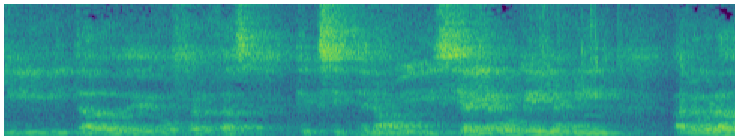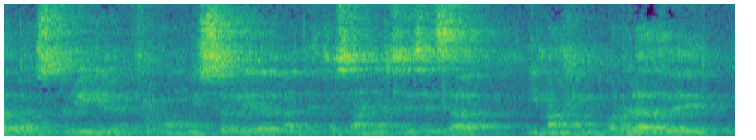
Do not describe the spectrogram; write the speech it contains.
ilimitado de ofertas que existen hoy. Y si hay algo que ella a mí ha logrado construir en forma muy sólida durante estos años es esa imagen, por un lado, de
